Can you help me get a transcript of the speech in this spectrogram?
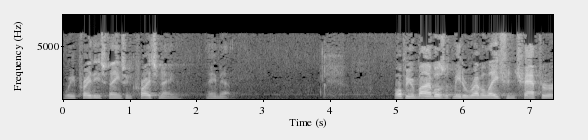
We pray these things in Christ's name. Amen. Open your Bibles with me to Revelation chapter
